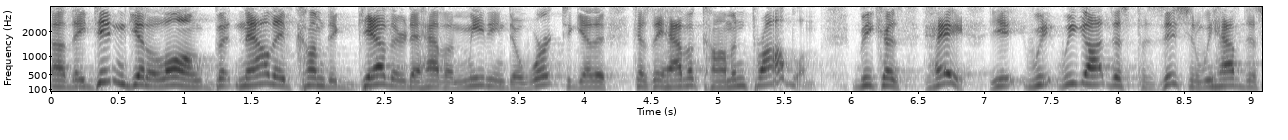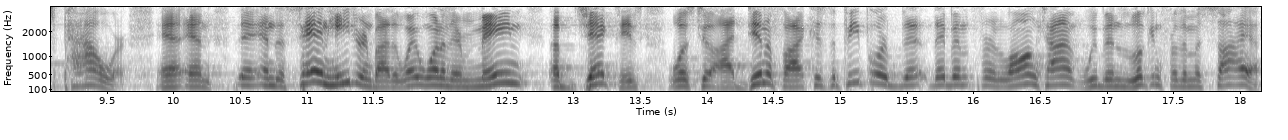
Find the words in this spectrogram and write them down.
uh, they didn't get along, but now they've come together to have a meeting to work together because they have a common problem. Because, hey, we, we got this position, we have this power. And, and, and the Sanhedrin, by the way, one of their main objectives was to identify, because the people are, they've been for a long time, we've been looking for the Messiah.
